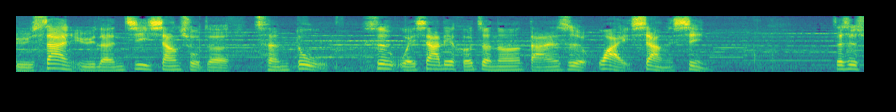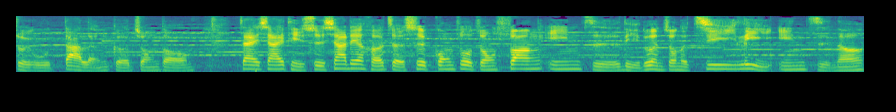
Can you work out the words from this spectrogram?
与善与人际相处的程度是为下列何者呢？答案是外向性，这是属于五大人格中的哦。再下一题是下列何者是工作中双因子理论中的激励因子呢？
